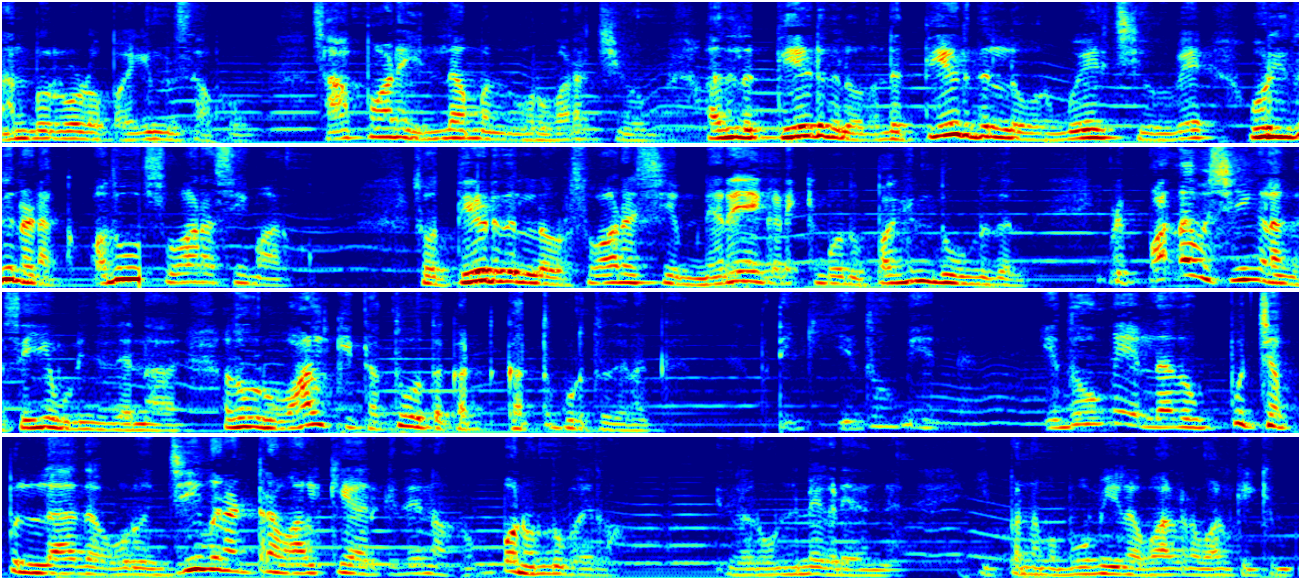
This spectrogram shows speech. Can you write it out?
நண்பர்களோட பகிர்ந்து சாப்பிடுவோம். சாப்பாடே இல்லாமல் ஒரு வறட்சி வரும் அதில் தேடுதல் வரும் அந்த தேடுதலில் ஒரு முயற்சி வருவே ஒரு இது நடக்கும். அதுவும் சுவாரஸ்யமாக இருக்கும். ஸோ தேடுதலில் ஒரு சுவாரஸ்யம் நிறைய கிடைக்கும் போது பகிர்ந்து உண்ணுதல். இப்படி பல விஷயங்கள் அங்கே செய்ய முடிஞ்சது. என்ன? அது ஒரு வாழ்க்கை தத்துவத்தை கற்று கற்றுக் கொடுத்தது எனக்கு. பட் எதுவுமே இல்லை. எதுவுமே இல்லாத உப்பு சப்பு இல்லாத ஒரு ஜீவனற்ற வாழ்க்கையா இருக்குதே நான் ரொம்ப நொந்து போயிடலாம் இது வேற ஒண்ணுமே கிடையாதுங்க. இப்ப நம்ம பூமியில வாழ்ற வாழ்க்கைக்கும்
